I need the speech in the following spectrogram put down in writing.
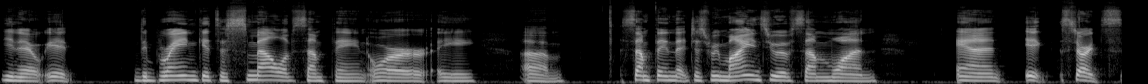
You know, it the brain gets a smell of something or a um, something that just reminds you of someone, and it starts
